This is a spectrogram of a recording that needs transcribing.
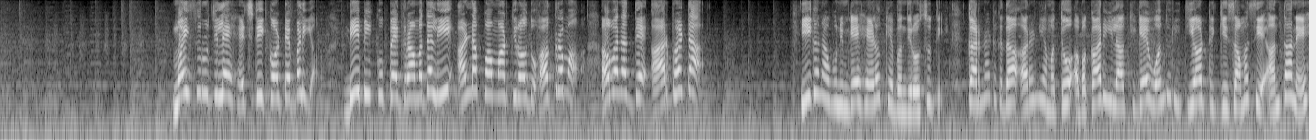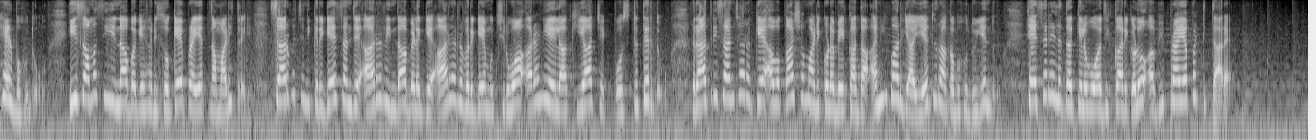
ಮೈಸೂರು ಜಿಲ್ಲೆ ಎಚ್ ಡಿ ಕೋಟೆ ಬಳಿಯ ಡಿಬಿ ಕುಪ್ಪೆ ಗ್ರಾಮದಲ್ಲಿ ಅಣ್ಣಪ್ಪ ಮಾಡ್ತಿರೋದು ಅಕ್ರಮ, ಅವನದ್ದೇ ಆರ್ಭಟ. ಈಗ ನಾವು ನಿಮಗೆ ಹೇಳೋಕ್ಕೆ ಬಂದಿರೋ ಸುದ್ದಿ. ಕರ್ನಾಟಕದ ಅರಣ್ಯ ಮತ್ತು ಅಬಕಾರಿ ಇಲಾಖೆಗೆ ಒಂದು ರೀತಿಯ ಟ್ರಿಕ್ಕಿ ಸಮಸ್ಯೆ ಅಂತಾನೆ ಹೇಳಬಹುದು. ಈ ಸಮಸ್ಯೆಯನ್ನ ಬಗೆಹರಿಸೋಕೆ ಪ್ರಯತ್ನ ಮಾಡಿದ್ರೆ, ಸಾರ್ವಜನಿಕರಿಗೆ ಸಂಜೆ ಆರರಿಂದ ಬೆಳಗ್ಗೆ ಆರರವರೆಗೆ ಮುಚ್ಚಿರುವ ಅರಣ್ಯ ಇಲಾಖೆಯ ಚೆಕ್ ಪೋಸ್ಟ್ ತೆರೆದು, ರಾತ್ರಿ ಸಂಚಾರಕ್ಕೆ ಅವಕಾಶ ಮಾಡಿಕೊಡಬೇಕಾದ ಅನಿವಾರ್ಯ ಎದುರಾಗಬಹುದು ಎಂದು ಹೆಸರೆಳೆದ ಕೆಲವು ಅಧಿಕಾರಿಗಳು ಅಭಿಪ್ರಾಯಪಟ್ಟಿದ್ದಾರೆ.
